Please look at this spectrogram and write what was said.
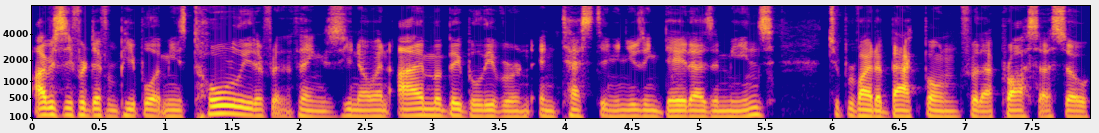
Obviously, for different people, it means totally different things, you know. And I'm a big believer in, in testing and using data as a means to provide a backbone for that process. So,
